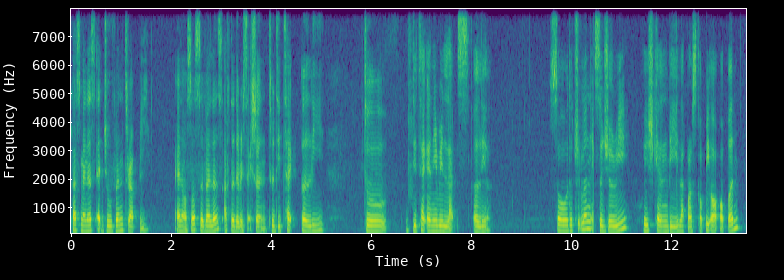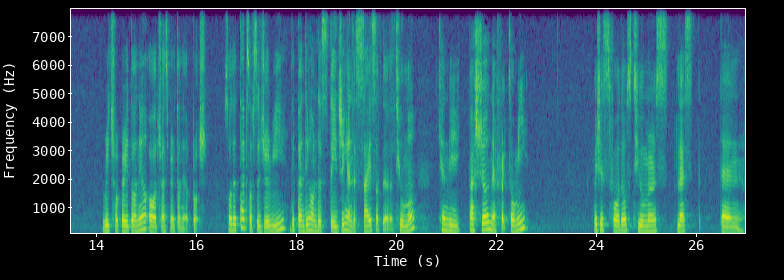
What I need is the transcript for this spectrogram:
plus minus adjuvant therapy and also surveillance after the resection to detect early to detect any relapse earlier. So the treatment is surgery, which can be laparoscopy or open, retroperitoneal or transperitoneal approach. So the types of surgery, depending on the staging and the size of the tumor, can be partial nephrectomy, which is for those tumors less than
